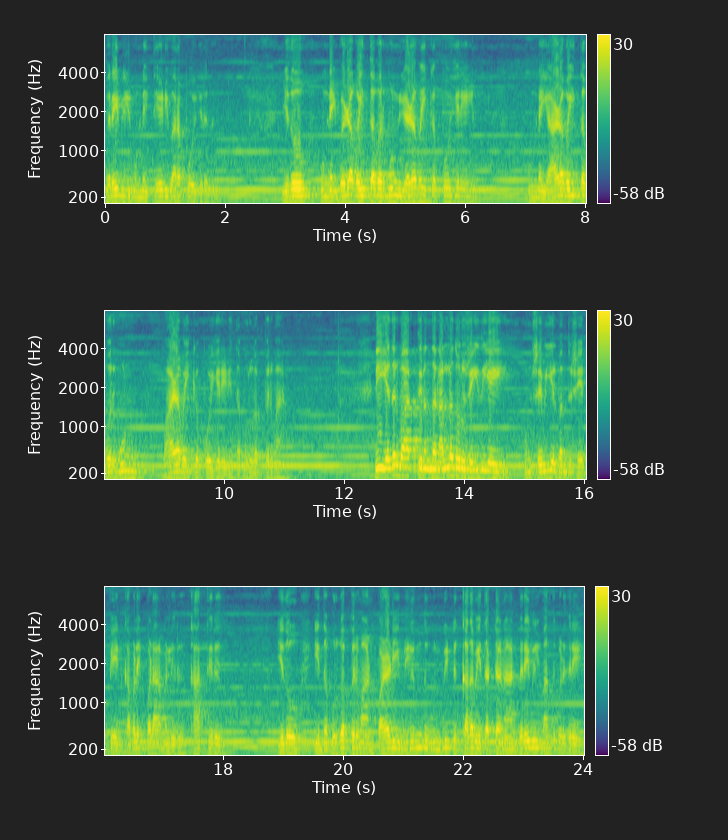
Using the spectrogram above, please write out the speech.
விரைவில் உன்னை தேடி வரப்போகிறது. இதோ உன்னை விழ வைத்தவர் முன் இழ வைக்கப் போகிறேன். உன்னை அழ வைத்தவர் முன் வாழ வைக்கப் போகிறேன் இந்த முருகப்பெருமான். நீ எதிர்பார்த்திருந்த நல்லதொரு செய்தியை உன் செவியில் வந்து சேர்ப்பேன். கவலைப்படாமல் இரு காத்திரு. இதோ இந்த முருகப்பெருமான் பழனியிலிருந்து உன் வீட்டு கதவை தட்ட நான் விரைவில் வந்து விடுகிறேன்.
